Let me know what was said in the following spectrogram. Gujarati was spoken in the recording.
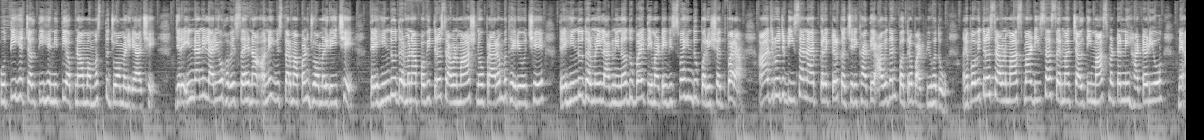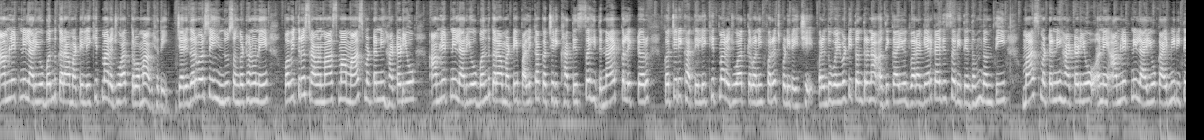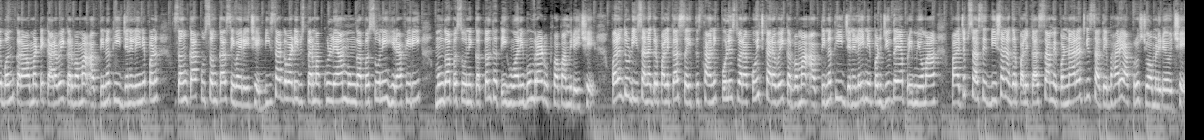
હોતી હે, ચલતી હે નીતિ અપનાવવામાં મસ્ત જોવા મળી રહ્યા છે. જ્યારે ઈંડાની લારીઓ હવે શહેરના અનેક વિસ્તારમાં પણ જોવા મળી રહી છે. ત્યારે હિન્દુ ધર્મના પવિત્ર શ્રાવણ માસનો પ્રારંભ થઈ રહ્યો છે. ત્યારે હિન્દુ ધર્મની લાગણી ન દુભાય તે માટે વિશ્વ હિન્દુ પરિષદ દ્વારા આજ રોજ ડીસા નાયબ કલેક્ટર કચેરી ખાતે આવેદનપત્ર પાઠવ્યું હતું. અને પવિત્ર શ્રાવણ માસમાં ડીસા શહેરમાં ચાલતી માંસ મટનની હાટડીઓ અને આમલેટની લારીઓ બંધ કરવા માટે લેખિતમાં રજૂઆત કરવામાં આવી હતી. જ્યારે દર વર્ષે હિન્દુ સંગઠનોને પવિત્ર શ્રાવણ માસમાં માંસ મટનની હાટડીઓ, આમલેટની લારીઓ બંધ કરાવવા માટે પાલિકા કચેરી ખાતે સહિત નાયબ કલેક્ટર કચેરી ખાતે લેખિતમાં રજૂઆત કરવાની ફરજ પડી રહી છે. પરંતુ વહીવટી તંત્રના અધિકારીઓ દ્વારા ગેરકાયદેસર રીતે ધમધમતી, માંસ મટનની હાટડીઓ અને આમલેટની લારીઓ કાયમી રીતે બંધ કરાવવા માટે કાર્યવાહી કરવામાં આવતી નથી, જેને લઈને પણ શંકા, કુશંકા સેવાઈ રહી છે. ડીસા ગવાડી વિસ્તારમાં ખુલ્લેઆમ મૂંગા પશુઓની હેરાફેરી, મૂંગા પશુઓની કત્તલ થતી હોવાની બુમરાડ ઉઠવા પામી રહી છે. પરંતુ ડીસા નગરપાલિકા સહિત સ્થાનિક પોલીસ દ્વારા કોઈ જ કાર્યવાહી કરવામાં આવતી નથી, જેને લઈને પણ જીવદયા પ્રેમીઓમાં ભાજપ શાસિત ડીસા નગરપાલિકા સામે પણ નારાજગી સાથે ભારે આક્રોશ જોવા મળી રહ્યો છે.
